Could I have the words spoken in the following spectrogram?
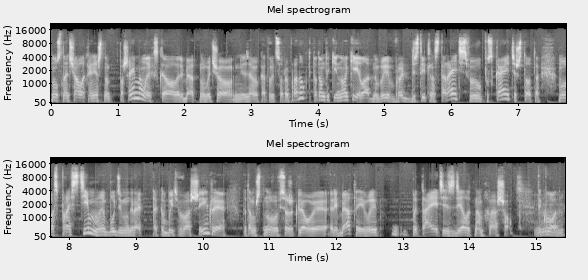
ну, сначала, конечно, пошеймило их, сказало, ребят, ну вы что, нельзя выкатывать сырой продукт, потом такие, ну окей, ладно, вы вроде действительно стараетесь, вы выпускаете что-то, мы вас простим, мы будем играть, так и быть, в ваши игры, потому что, ну, вы все же клевые ребята, и вы пытаетесь сделать нам хорошо. Так mm-hmm. вот,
